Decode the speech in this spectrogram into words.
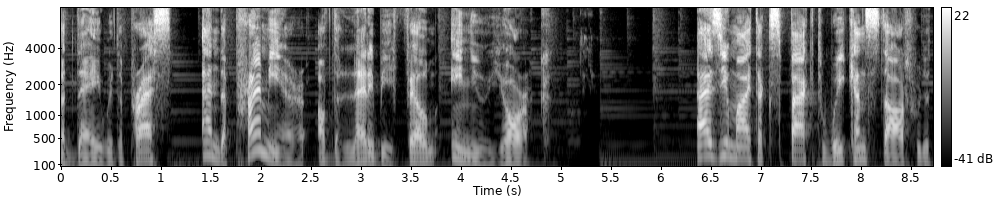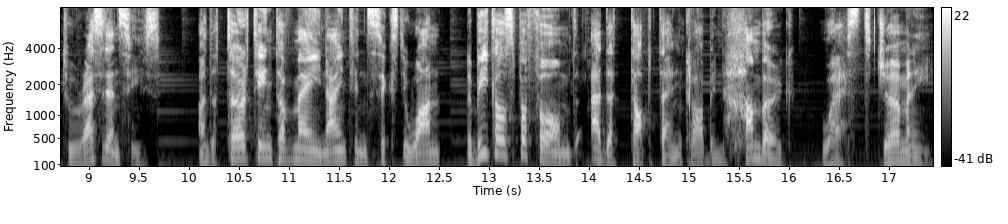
a day with the press, and the premiere of the Let It Be film in New York. As you might expect, we can start with the two residencies. On the 13th of May 1961, the Beatles performed at the Top 10 Club in Hamburg, West Germany.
